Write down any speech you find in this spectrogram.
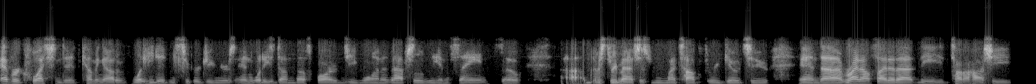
ever questioned it, coming out of what he did in Super Juniors and what he's done thus far in G1 is absolutely insane. So uh, those three matches were my top three go to, and uh, right outside of that, the Tanahashi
